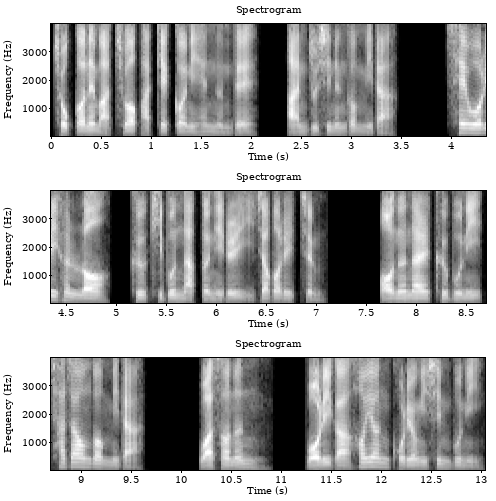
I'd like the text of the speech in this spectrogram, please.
조건에 맞추어 받겠거니 했는데 안 주시는 겁니다. 세월이 흘러 그 기분 나쁜 일을 잊어버릴 쯤 어느 날 그분이 찾아온 겁니다. 와서는 머리가 허연 고령이신 분이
